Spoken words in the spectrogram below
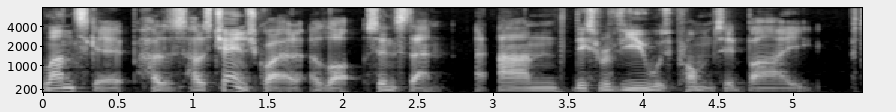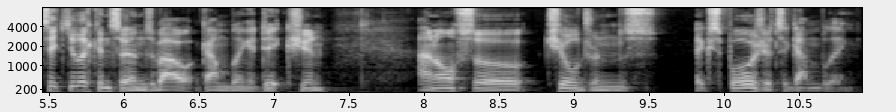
landscape has has changed quite a, a lot since then. And this review was prompted by particular concerns about gambling addiction and also children's exposure to gambling.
